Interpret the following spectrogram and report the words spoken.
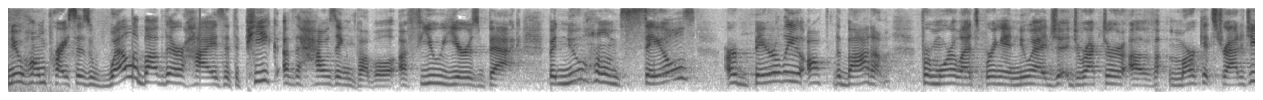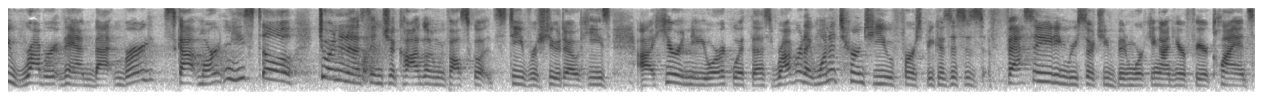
New home prices well above their highs at the peak of the housing bubble a few years back. But new home sales are barely off the bottom. For more, let's bring in Newedge Director of Market Strategy, Robert Van Batenburg. Scott Martin, he's still joining us in Chicago, and we've also got Steve Ricchiuto. He's uh, here in New York with us. Robert, I want to turn to you first because this is fascinating research you've been working on here for your clients.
